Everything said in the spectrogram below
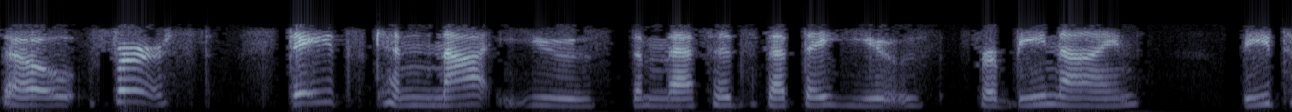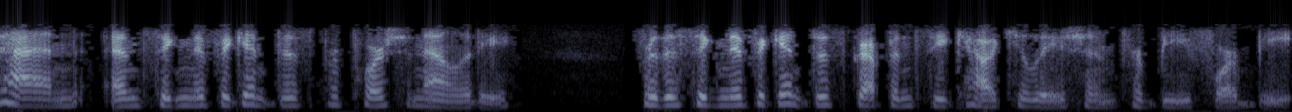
So first, states cannot use the methods that they use for B9, B10, and significant disproportionality for the significant discrepancy calculation for B4B.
